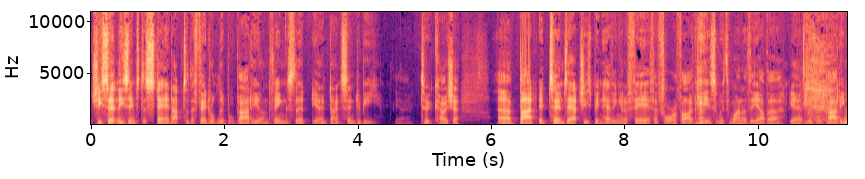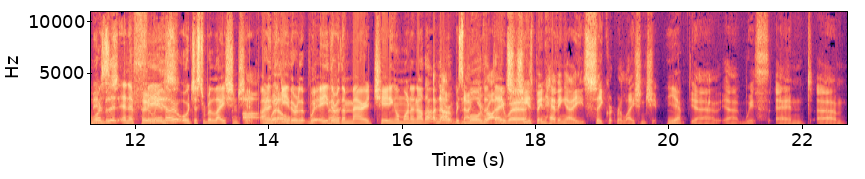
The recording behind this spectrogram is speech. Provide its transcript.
She certainly seems to stand up to the federal Liberal Party on things that you know don't seem to be you know, too kosher. Uh, but it turns out she's been having an affair for four or five years with one of the other you know, Liberal Party members. Was it an affair is- though, or just a relationship? Ah, I don't well, think either of the, were either no. of them married, cheating on one another, no, or it was no, more that right. they It's- were. She has been having a secret relationship. Yeah. uh, uh, with, and um,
